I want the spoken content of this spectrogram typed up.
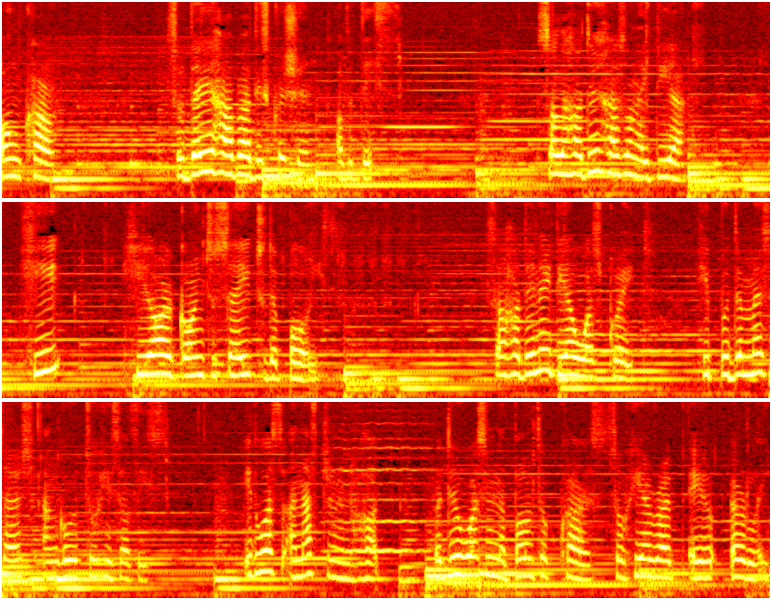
own car. So they have a discussion of this. Salahuddin has an idea. He he are going to say to the police. Salahuddin's idea was great. He put the message and go to his office. It was an afternoon hot, but there wasn't a bunch of cars, so he arrived early.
